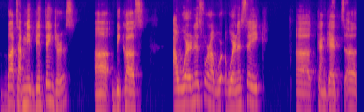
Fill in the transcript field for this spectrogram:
but a bit dangerous uh, because awareness for awareness sake uh, can get uh,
